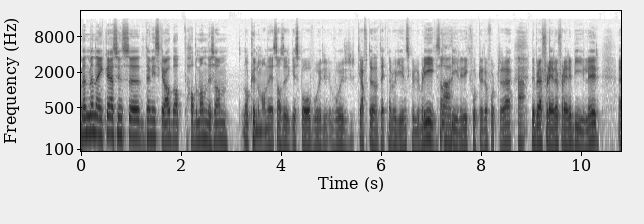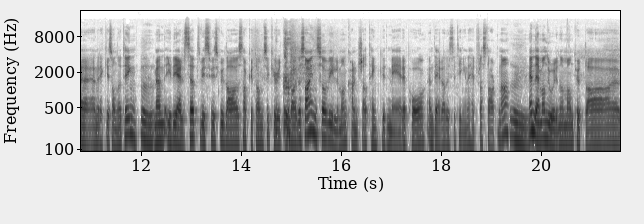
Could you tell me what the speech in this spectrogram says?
men, men egentlig, jeg syns eh, til en viss grad at hadde man liksom Nå kunne man i- sannsynligvis ikke spå hvor, hvor kraftig den teknologien skulle bli. Biler gikk fortere og fortere. Ja. Det ble flere og flere biler. eh, en rekke sånne ting. Mm. Men ideelt sett, hvis vi skulle da snakket om security by design, så ville man kanskje ha tenkt litt mer på en del av disse tingene helt fra starten av, Mm. enn det man gjorde når man putta eh,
